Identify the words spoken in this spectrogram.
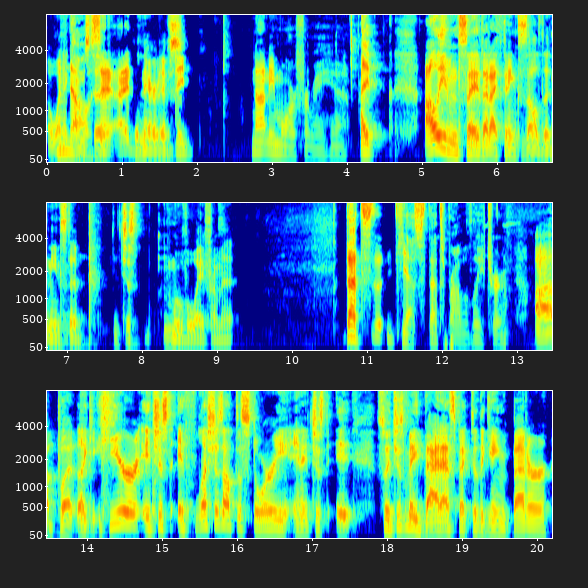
when it no, comes to say- I- the narratives. they not anymore for me. Yeah. I I'll even say that I think Zelda needs to just move away from it. That's yes, that's probably true. Uh, but like here, it just it fleshes out the story, and it just it so it just made that aspect of the game better.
